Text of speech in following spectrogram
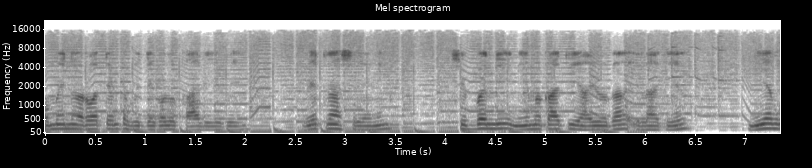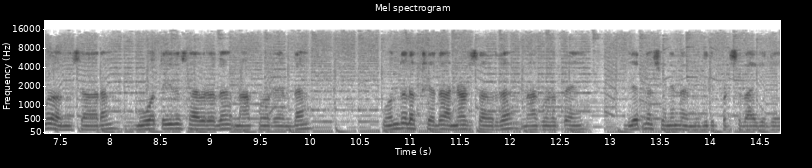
ಒಂಬೈನೂರ ಅರವತ್ತೆಂಟು ಹುದ್ದೆಗಳು ಖಾಲಿ ಇವೆ. ವೇತನ ಶ್ರೇಣಿ, ಸಿಬ್ಬಂದಿ ನೇಮಕಾತಿ ಆಯೋಗ ಇಲಾಖೆಯ ನಿಯಮಗಳ ಅನುಸಾರ ಮೂವತ್ತೈದು ಸಾವಿರದ ನಾಲ್ಕುನೂರರಿಂದ ಒಂದು ಲಕ್ಷದ ಹನ್ನೆರಡು ಸಾವಿರದ ನಾಲ್ಕುನೂರು ರೂಪಾಯಿ ವೇತನ ಶ್ರೇಣಿಯನ್ನು ನಿಗದಿಪಡಿಸಲಾಗಿದೆ.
